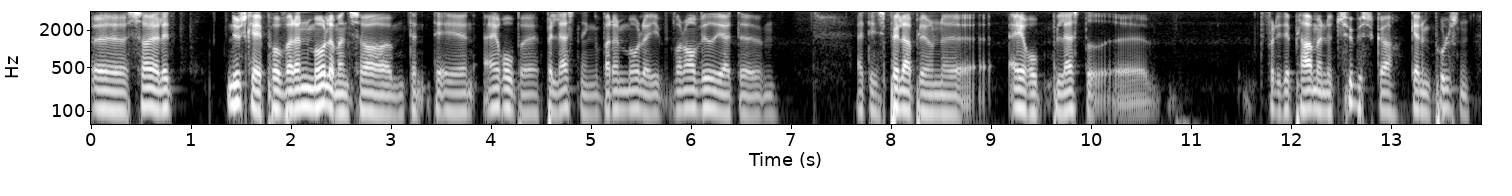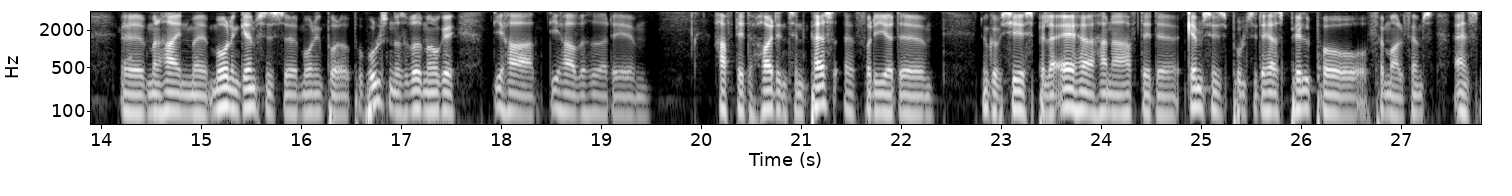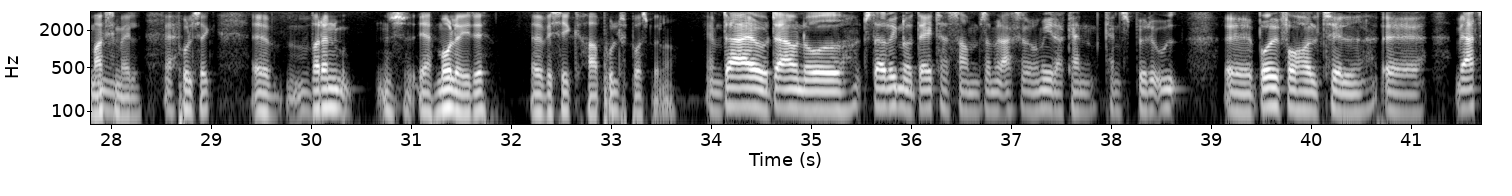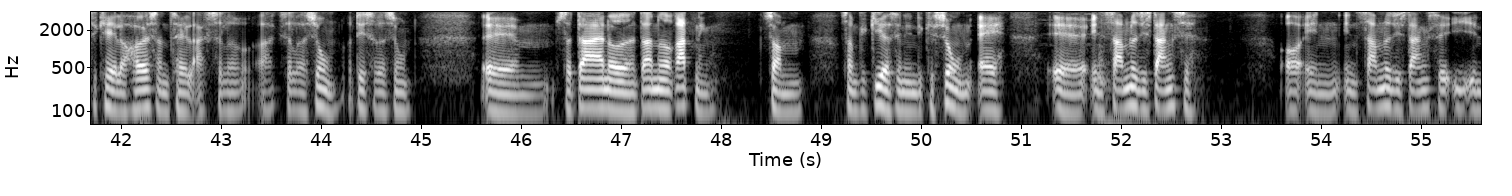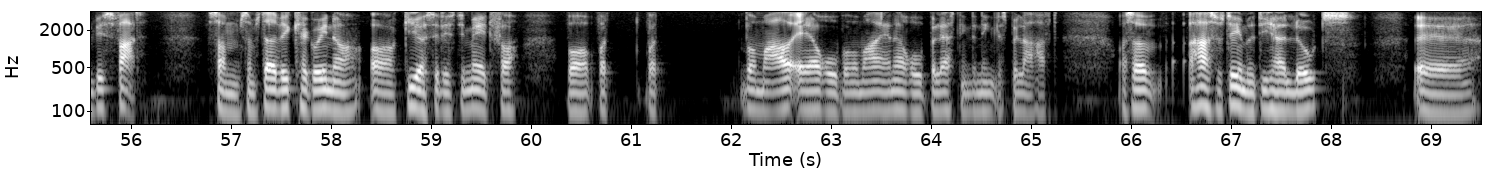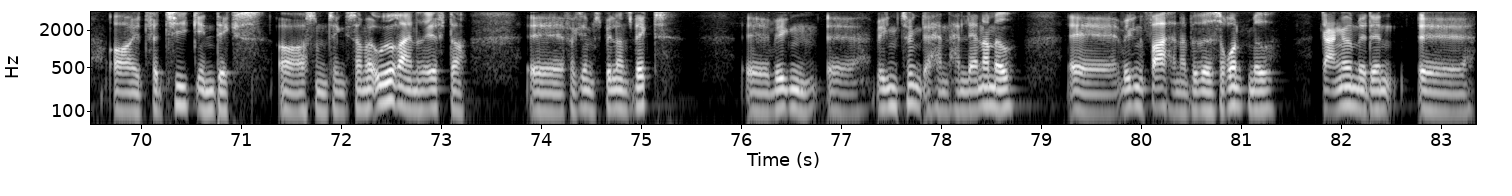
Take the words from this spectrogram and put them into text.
Øh, så er jeg lidt nysgerrig på, hvordan måler man så øhm, den, den aerobe belastning? Hvordan måler I, hvornår ved I, at, øh, at din spiller er blevet øh, aerob belastet? Øh, fordi det plejer man jo typisk gøre gennem pulsen. Øh, man har en med måling, gennemsnitsmåling på, på pulsen, og så ved man, okay, de har, de har hvad hedder det, øh, haft et højt intent pas, øh, fordi at, øh, nu kan vi sige, at spiller A her, han har haft et øh, gennemsnitspuls i det her spil på 95, af hans maksimale mm. ja. puls, ikke? Øh, hvordan ja, måler I det, øh, hvis I ikke har puls på spillere? Jamen, der er jo, der er jo noget, stadigvæk noget data, som, som et accelerometer kan, kan spytte ud. Øh, både i forhold til øh, vertikal og horisontal acceler, acceleration og deceleration. Øh, så der er, noget, der er noget retning, som, som kan give os en indikation af øh, en samlet distance og en, en samlet distance i en vis fart, som, som stadigvæk kan gå ind og, og give os et estimat for, hvor, hvor, hvor, meget aerob og hvor meget anaerob belastning den enkelte spiller har haft. Og så har systemet de her loads øh, og et fatigue index og sådan ting, som er udregnet efter øh, for eksempel spillerens vægt, øh, hvilken, øh, hvilken tyngde han, han lander med, øh, hvilken fart han har bevæget sig rundt med, ganget med den, øh,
